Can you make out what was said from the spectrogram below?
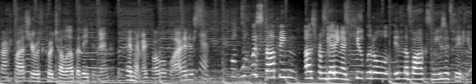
back last year with Coachella, but they didn't because the pandemic, blah, blah, blah. I understand. But what was stopping us from getting a cute little in the box music video?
